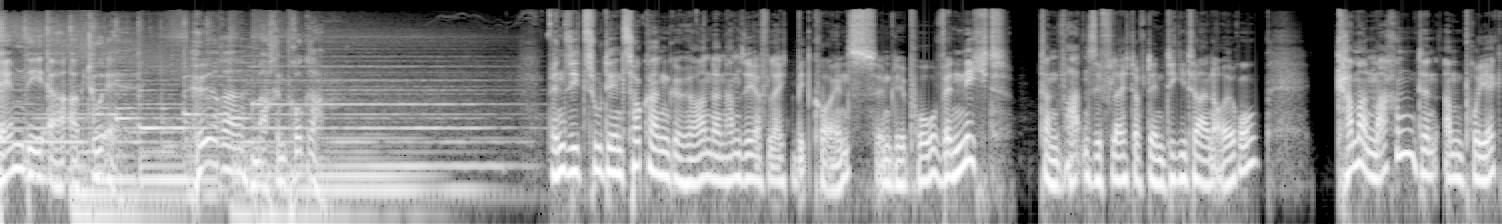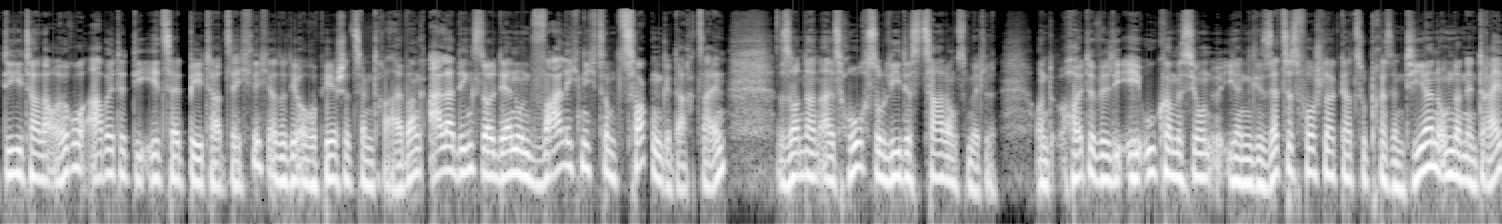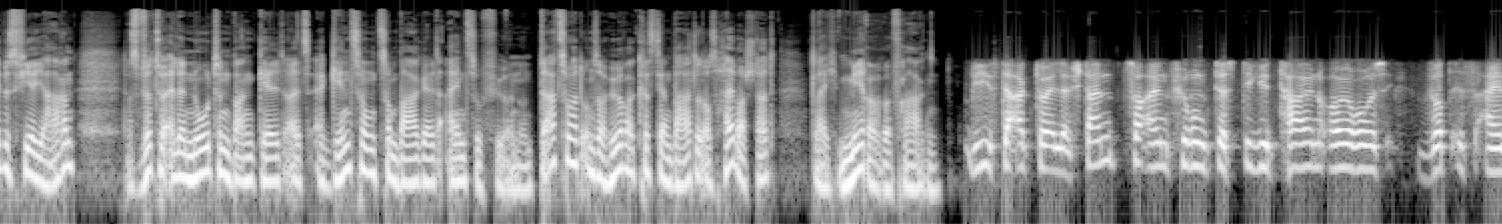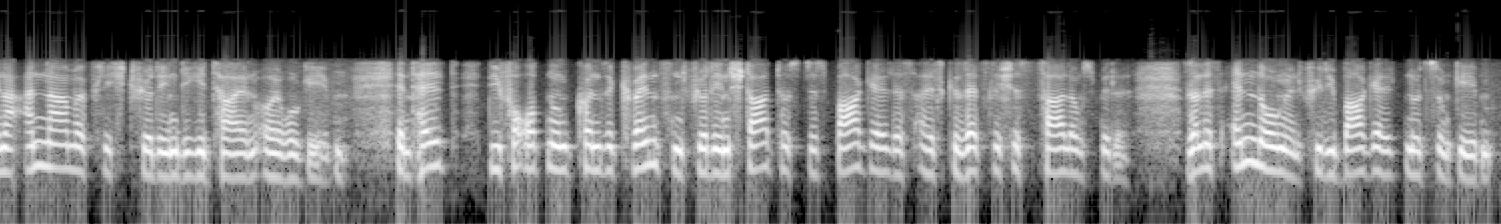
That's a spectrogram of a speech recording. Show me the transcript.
MDR aktuell. Hörer machen Programm. Wenn Sie zu den Zockern gehören, dann haben Sie ja vielleicht Bitcoins im Depot. Wenn nicht, dann warten Sie vielleicht auf den digitalen Euro. Kann man machen, denn am Projekt Digitaler Euro arbeitet die EZB tatsächlich, also die Europäische Zentralbank. Allerdings soll der nun wahrlich nicht zum Zocken gedacht sein, sondern als hochsolides Zahlungsmittel. Und heute will die EU-Kommission ihren Gesetzesvorschlag dazu präsentieren, um dann in drei bis vier Jahren das virtuelle Notenbankgeld als Ergänzung zum Bargeld einzuführen. Und dazu hat unser Hörer Christian Bartel aus Halberstadt gleich mehrere Fragen. Wie ist der aktuelle Stand zur Einführung des digitalen Euros? Wird es eine Annahmepflicht für den digitalen Euro geben? Enthält die Verordnung Konsequenzen für den Status des Bargeldes als gesetzliches Zahlungsmittel? Soll es Änderungen für die Bargeldnutzung geben?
